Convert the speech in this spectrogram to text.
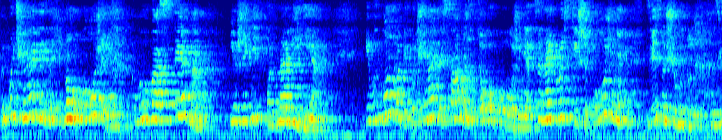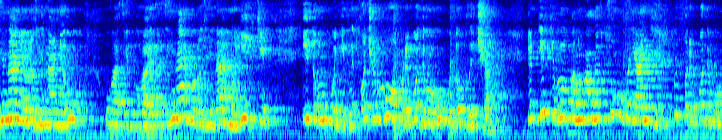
ви починаєте з вихідного положення, коли у вас стегна і живіт одна лінія. І виконувати починаєте саме з цього положення. Це найпростіше положення. Звісно, що ви тут згинання, розгинання рук, у вас відбувається згинаємо, розгинаємо лікті і тому подібне. Почергово приводимо руку до плеча. Як тільки ви опанували в цьому варіанті, ми переходимо,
